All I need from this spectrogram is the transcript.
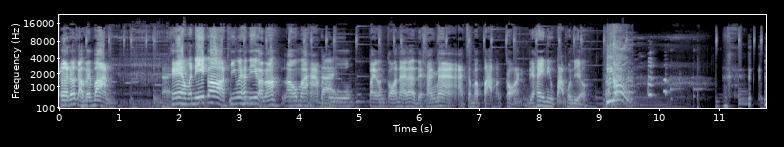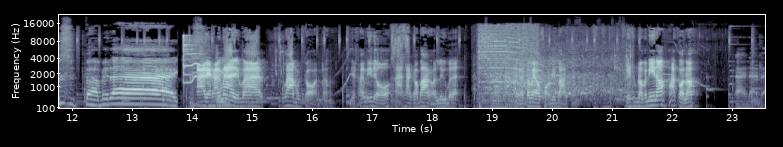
เออ ต้องกลับไปบ้านใช่โอเค วันนี้ก็ทิ้งไว้เท่านี้ก่อนเนาะ เรามาหาประตู ไปมังกรได้แล้วเดี๋ยวครั้งหน้าอาจจะมาปราบมังกร เดี๋ยวให้นิวปราบคนเดียวตาไม่ได้อ่าเดี๋ยวครั้งหน้าเดี๋ยวมาล่ามังกรเนาะเดี๋ยวครั้งนี้เดี๋ยวหาทางกลับบ้านก่อนลืมไปแล้วเดี๋ยวต้องไปเอาของที่บ้านก่อนโอเคสำหรับวันนี้เนาะพักก่อนเนาะได้ได้ได้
